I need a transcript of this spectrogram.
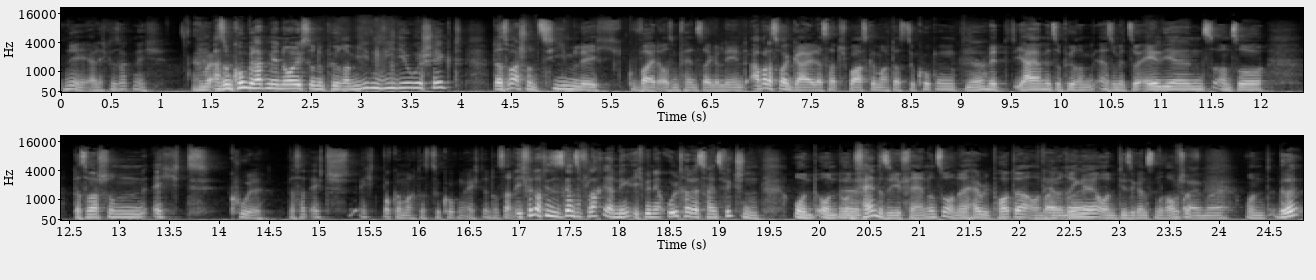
Nee, ehrlich gesagt nicht. Also ein Kumpel hat mir neulich so ein Pyramidenvideo geschickt. Das war schon ziemlich weit aus dem Fenster gelehnt, aber das war geil. Das hat Spaß gemacht, das zu gucken. Ja? Mit ja, ja, mit so Pyram also mit so Aliens und so. Das war schon echt cool. Das hat echt, echt Bock gemacht, das zu gucken. Echt interessant. Ich finde auch dieses ganze Flachjahr-Ding, ich bin ja ultra der Science-Fiction und, und, Ja. und Fantasy-Fan und so, ne? Harry Potter und Auf Herr einmal. Ringe und diese ganzen Auf Raumschiffe. einmal, Und bitte?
